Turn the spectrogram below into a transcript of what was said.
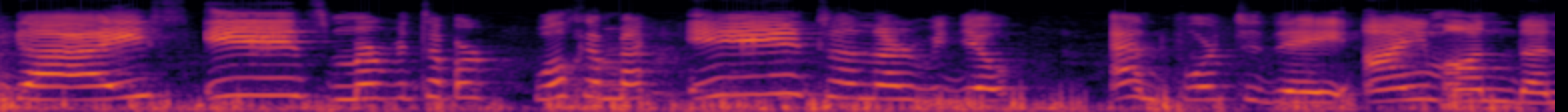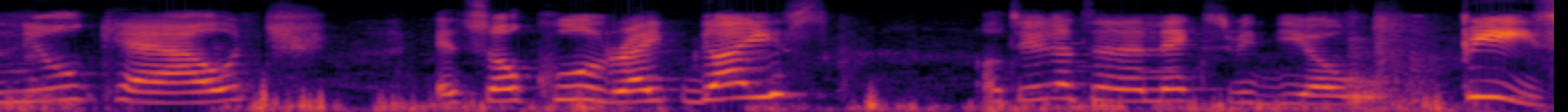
guys, it's Mervin Tupper. Welcome back into another video. And for today, I'm on the new couch. It's so cool, right guys? I'll see you guys in the next video. Peace.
